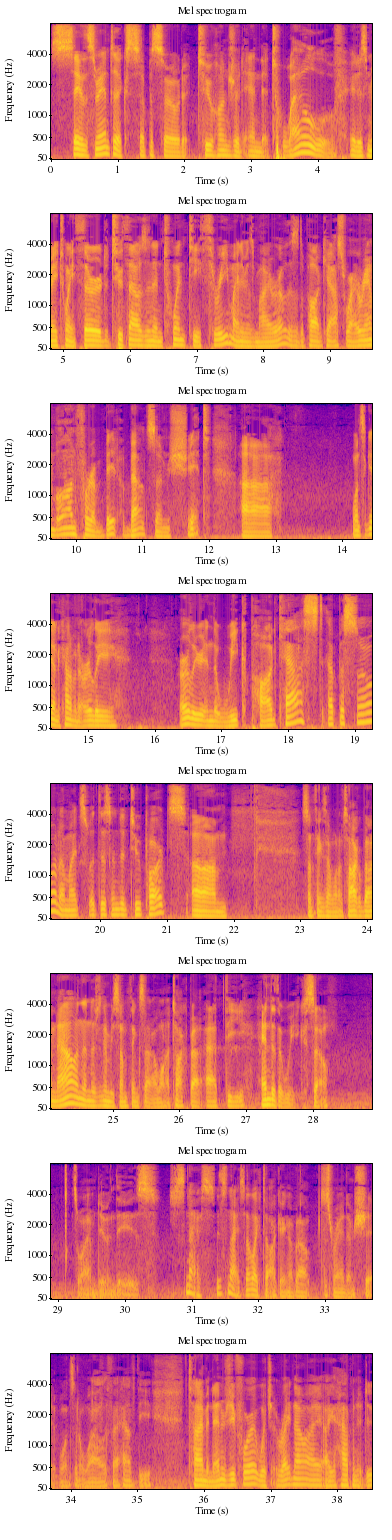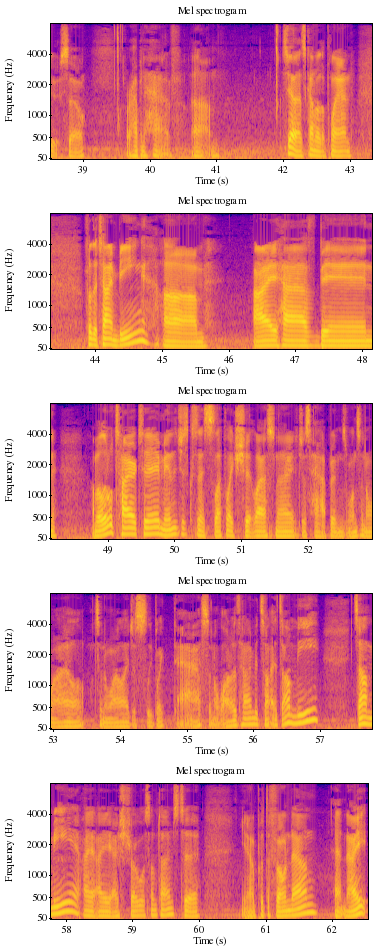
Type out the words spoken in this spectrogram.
Save the Semantics, episode 212. It is May 23rd, 2023. My name is Myro. This is the podcast where I ramble on for a bit about some shit. Uh, once again, kind of an early, earlier in the week podcast episode. I might split this into two parts. Um, some things I want to talk about now, and then there's going to be some things that I want to talk about at the end of the week. So, that's why I'm doing these. It's nice. It's nice. I like talking about just random shit once in a while if I have the time and energy for it, which right now I, I happen to do, so, or happen to have. Um, so, yeah, that's kind of the plan for the time being. Um, I have been. I'm a little tired today, mainly just because I slept like shit last night. It just happens once in a while. Once in a while, I just sleep like ass, and a lot of the time, it's on, it's on me it's on me. I, I, I struggle sometimes to, you know, put the phone down at night.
